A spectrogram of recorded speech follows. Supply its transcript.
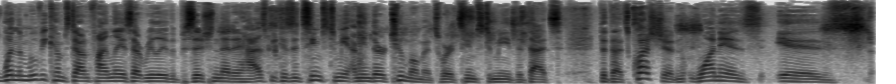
when the movie comes down finally is that really the position that it has because it seems to me I mean there are two moments where it seems to me that that's that that's question one is is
